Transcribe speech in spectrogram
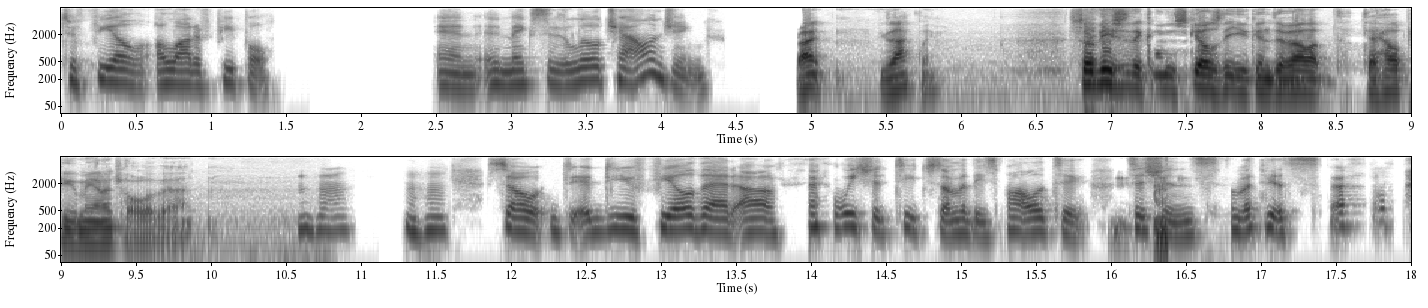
to feel a lot of people, and it makes it a little challenging. Right? Exactly. So these are the kind of skills that you can develop to help you manage all of that. Mm-hmm. hmm So, do you feel that uh, we should teach some of these politicians some of this?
